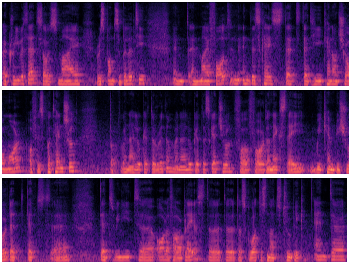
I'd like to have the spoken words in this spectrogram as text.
agree with that. So it's my responsibility and, and my fault in, in this case that, that he cannot show more of his potential. But when I look at the rhythm, when I look at the schedule for, for the next day, we can be sure that that uh, that we need uh, all of our players. The, the, the squad is not too big, and uh,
